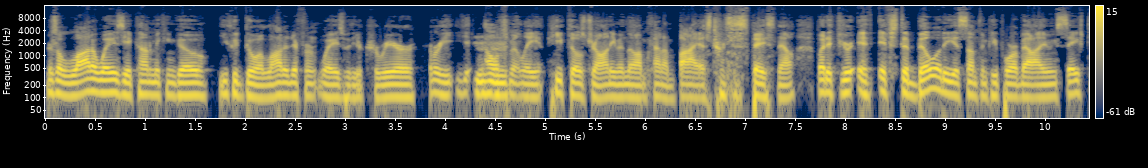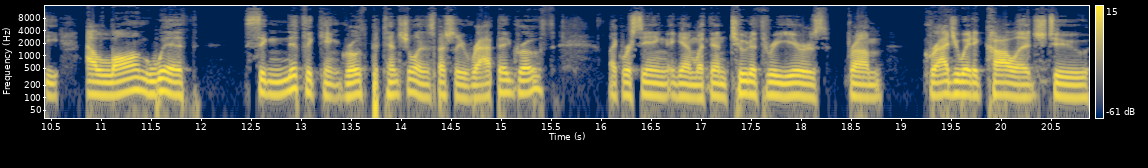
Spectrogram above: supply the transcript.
there's a lot of ways the economy can go. You could go a lot of different ways with your career. Mm-hmm. Ultimately, he feels drawn, even though I'm kind of biased towards the space now. But if you're if, if stability is something people are valuing, safety along with significant growth potential and especially rapid growth, like we're seeing again within two to three years from graduated college to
